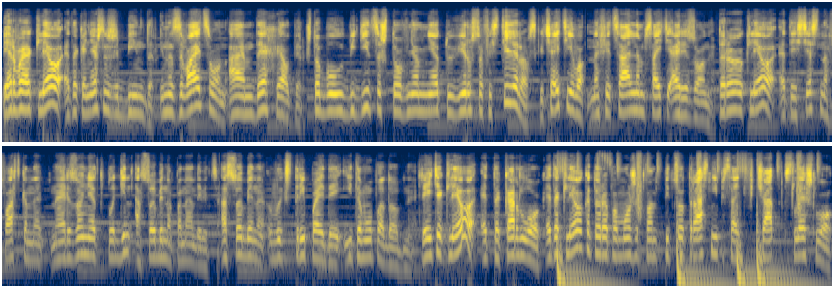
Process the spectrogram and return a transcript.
Первое Клео это, конечно же, биндер. И называется он AMD Helper. Чтобы убедиться, что в нем нету вирусов и стиллеров, скачайте его на официальном сайте Аризоны. Второе Клео это, естественно, Fast Connect. На Аризоне этот плагин особенно понадобится. Особенно в X3 Payday и тому подобное. Третье Клео это CardLog. Это Клео, которое поможет вам 500 раз не писать в чат слэш log.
